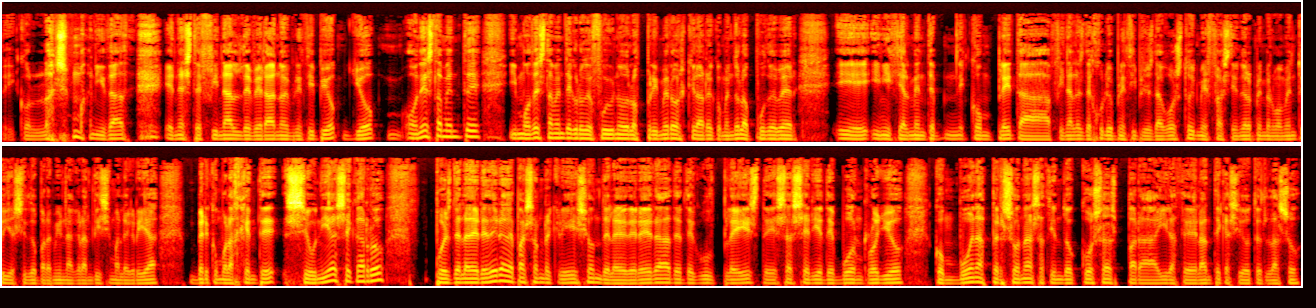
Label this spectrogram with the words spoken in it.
y con la humanidad en este final de verano en principio. Yo, honestamente y modestamente, creo que fui uno de los primeros que la recomendó. La pude ver eh, inicialmente completa a finales de julio, principios de agosto y me fascinó el primer momento y ha sido para mí una grandísima alegría ver cómo la gente se unía ese carro pues de la heredera de Parks and Recreation, de la heredera de The Good Place, de esa serie de buen rollo, con buenas personas haciendo cosas para ir hacia adelante, que ha sido Ted Lasso,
